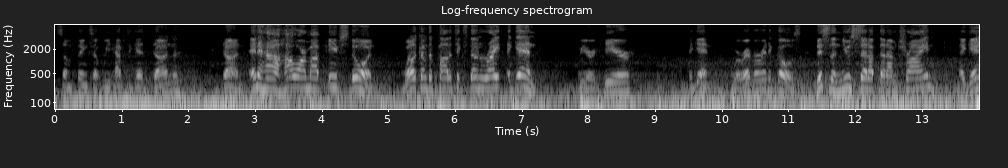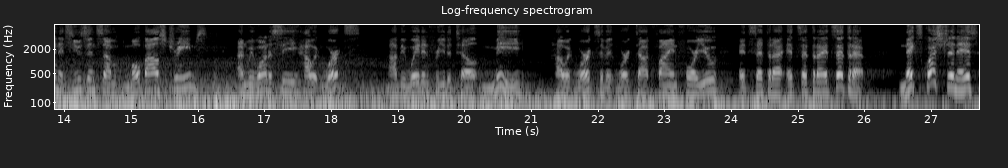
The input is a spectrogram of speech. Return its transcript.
Some things that we have to get done, done. Anyhow, how are my peeps doing? Welcome to Politics Done Right again. We are here again, wherever it goes. This is a new setup that I'm trying. Again, it's using some mobile streams and we want to see how it works. I'll be waiting for you to tell me how it works, if it worked out fine for you, etc., etc., etc. Next question is,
